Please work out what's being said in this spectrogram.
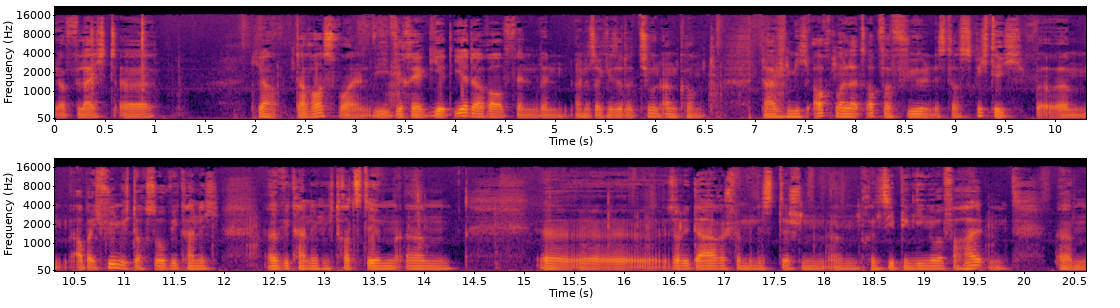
ja vielleicht äh, ja daraus wollen. Wie, wie reagiert ihr darauf, wenn, wenn eine solche Situation ankommt? Darf ich mich auch mal als Opfer fühlen? Ist das richtig? Ähm, aber ich fühle mich doch so. Wie kann ich, äh, wie kann ich mich trotzdem ähm, äh, äh, solidarisch feministischen ähm, Prinzipien gegenüber verhalten. Ähm,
